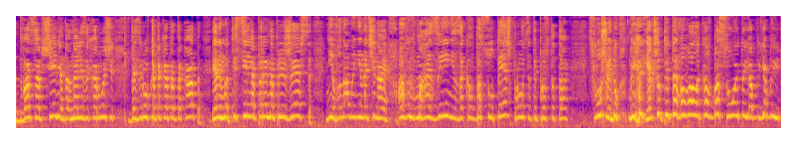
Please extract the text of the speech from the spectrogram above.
два сообщення, аналізи хороші, дозировка така-то, така-то. Я можу, ти сильно перенапряжешся. Ні, вона мені починає. А ви в магазині за ковбасу теж просите просто так. Слушай, ну, ну якщо б ти торгувала ковбасою, то я б я би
